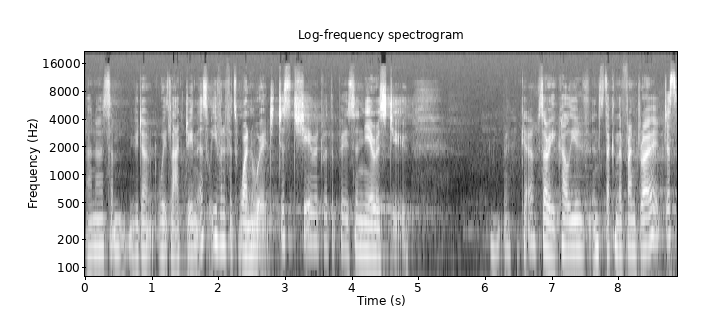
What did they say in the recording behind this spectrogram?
I know some of you don't always like doing this, even if it's one word, just share it with the person nearest you. Okay. Sorry, Carl, you've been stuck in the front row. Just,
